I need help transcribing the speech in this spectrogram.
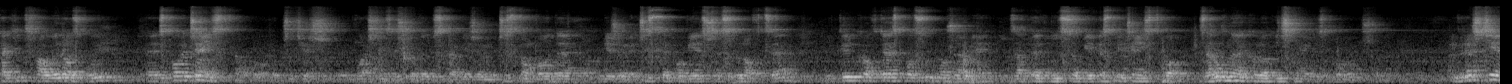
taki trwały rozwój społeczeństwa, bo przecież właśnie ze środowiska bierzemy czystą wodę, bierzemy czyste powietrze, surowce i tylko w ten sposób możemy zapewnić sobie bezpieczeństwo zarówno ekologiczne, jak i społeczne. I wreszcie,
